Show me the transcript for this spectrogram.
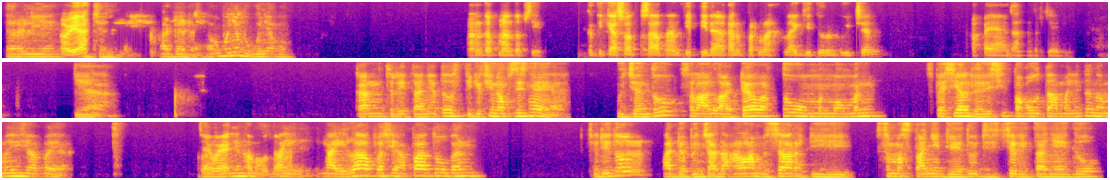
Terelie. Oh ya? Ada ada. Aku punya bukunya aku. Mantap, mantap sih. Ketika suatu saat nanti tidak akan pernah lagi turun hujan, apa yang akan terjadi? Ya. kan ceritanya tuh sedikit sinopsisnya ya. Hujan tuh selalu ada waktu momen-momen spesial dari si tokoh utamanya tuh namanya siapa ya? Cewek, Namanya nama Laila apa siapa tuh kan. Jadi tuh Hmm. ada bencana alam besar di semestanya dia itu di ceritanya itu.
